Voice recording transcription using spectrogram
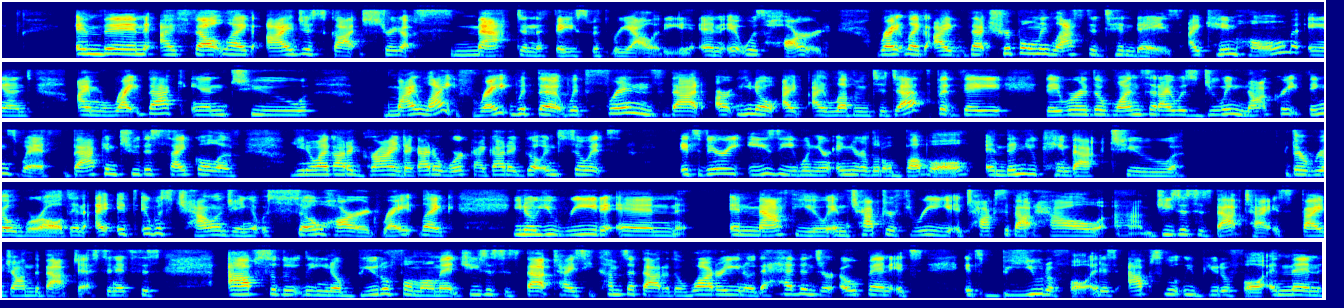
And then I felt like I just got straight up smacked in the face with reality. And it was hard, right? Like, I, that trip only lasted 10 days. I came home and I'm right back into, my life right with the with friends that are you know I, I love them to death but they they were the ones that i was doing not great things with back into the cycle of you know i gotta grind i gotta work i gotta go and so it's it's very easy when you're in your little bubble and then you came back to the real world. And I, it, it was challenging. It was so hard right? Like you know you read in in Matthew in chapter three, it talks about how um, Jesus is baptized by John the Baptist. And it's this absolutely you know beautiful moment. Jesus is baptized. He comes up out of the water. You know the heavens are open. It's it's beautiful. It is absolutely beautiful. And then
